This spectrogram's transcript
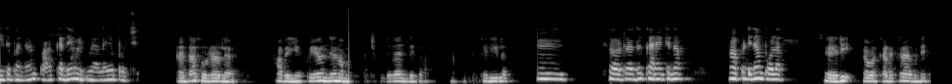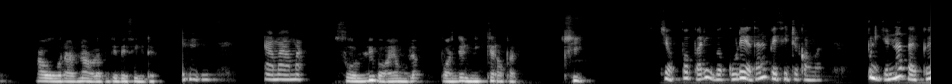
ஏது பண்ணுறான்னு பார்க்கறதே உங்களுக்கு வேலையாக போச்சு. அதான் சொல்கிறல அவள் எப்பயோ வந்து நம்ம வாட்ச் பண்ணிட்டு தான் இருந்திருக்கா. நமக்கு தெரியல. ம் சொல்கிறது கரெக்டு தான். அப்படி தான் போல. சரி அவள் கிடக்குறா விடு. அவள் ஒரு ஆள்னா அவளை பற்றி பேசிக்கிட்டு. ஆமாம் ஆமாம் சொல்லி வாயமுல வந்து நிற்கிறப்ப சி எப்போ பாரு இவ கூட தானே பேசிட்டு இருக்காங்க. இப்படி என்ன இருக்கு?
